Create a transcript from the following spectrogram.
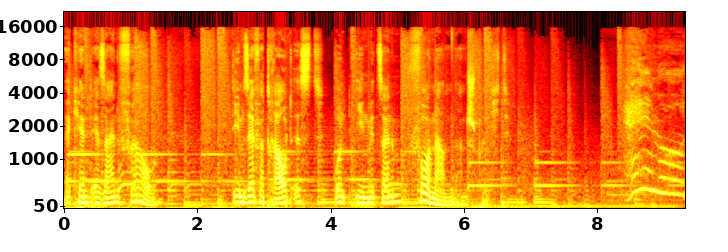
erkennt er seine Frau, die ihm sehr vertraut ist und ihn mit seinem Vornamen anspricht. Helmut!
